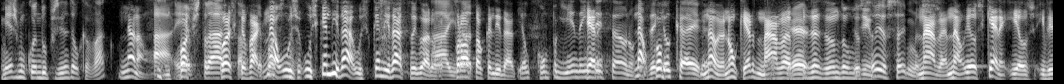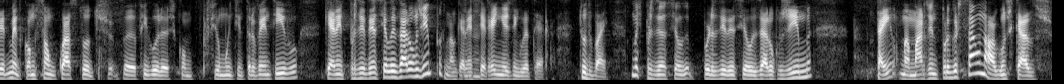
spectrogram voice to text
Mesmo quando o presidente é o Cavaco? não, não. Ah, em pós, abstrato, pós tá, Cavaco. é não, os, os, candidatos, os candidatos agora, Ah, os proto-candidatos. Ele compreende a Quer- intenção, não, quer dizer com- que ele queira. Não, eu não quero nada a quer. presença do regime. sei, eu sei, mas- Nada, não. Eles querem, eles, evidentemente, como são quase todos eh, figuras com perfil muito interventivo, querem presidencializar o regime porque não querem ser rainhas de Inglaterra. Tudo bem. Mas presidencial- presidencializar o regime tem uma margem de progressão, em alguns casos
